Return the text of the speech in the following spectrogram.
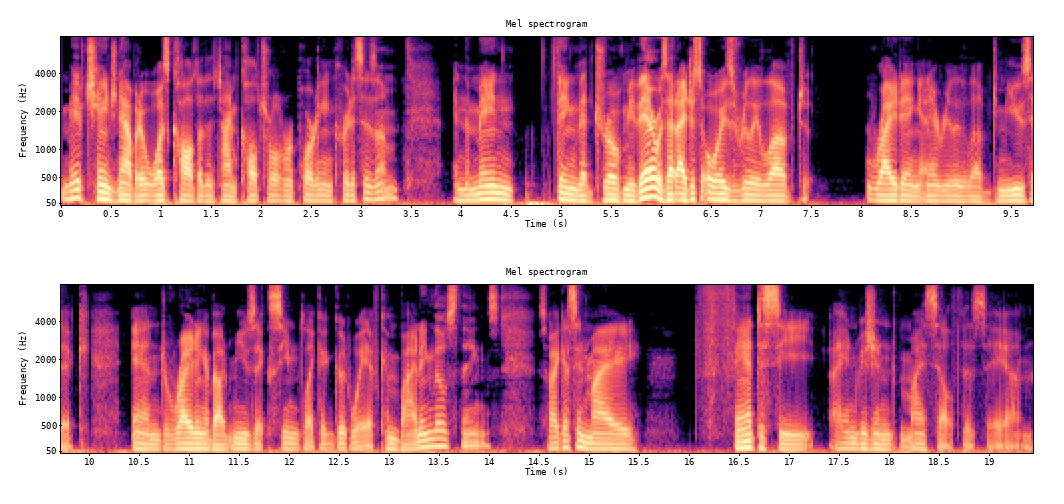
it may have changed now, but it was called at the time Cultural Reporting and Criticism. And the main thing that drove me there was that I just always really loved writing and I really loved music. And writing about music seemed like a good way of combining those things. So I guess in my fantasy, I envisioned myself as a um,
